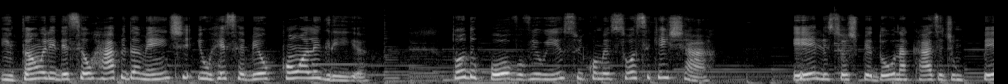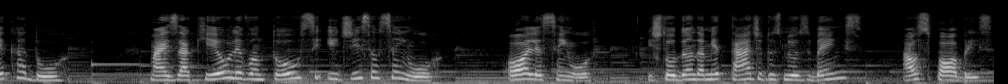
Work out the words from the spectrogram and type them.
Então ele desceu rapidamente e o recebeu com alegria. Todo o povo viu isso e começou a se queixar. Ele se hospedou na casa de um pecador. Mas Zaqueu levantou-se e disse ao Senhor: Olha, Senhor, estou dando a metade dos meus bens aos pobres,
